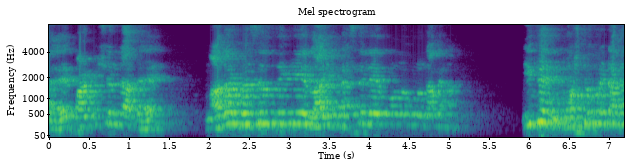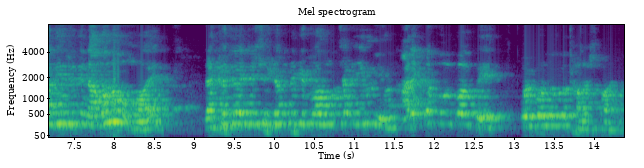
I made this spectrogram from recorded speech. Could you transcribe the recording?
দেয় পারমিশন না দেয় মাদার ভেসেল থেকে লাইভ ভেসেলে পণ্যগুলো নামে না। ইভেন কষ্ট করে টাকা দিয়ে যদি নামানো হয়, দেখা যায় যে সেখান থেকে কর্মচারী ইউনিয়ন আরেকটা ফোন কল পেয়ে ওই পণ্যগুলো খালাস করে না।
